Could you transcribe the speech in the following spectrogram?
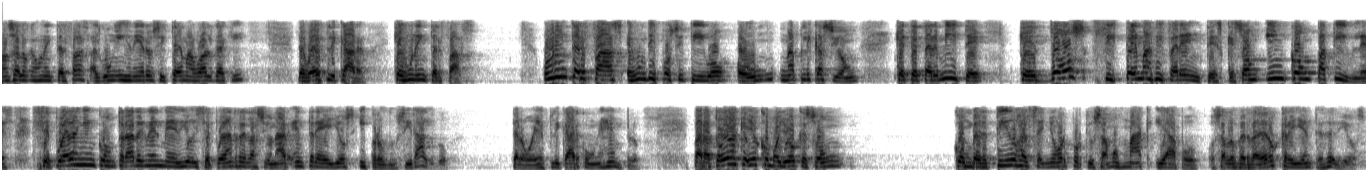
¿Cuántos saben lo que es una interfaz? ¿Algún ingeniero de sistemas o algo aquí? Les voy a explicar qué es una interfaz. Una interfaz es un dispositivo o una aplicación que te permite que dos sistemas diferentes que son incompatibles se puedan encontrar en el medio y se puedan relacionar entre ellos y producir algo. Te lo voy a explicar con un ejemplo. Para todos aquellos como yo que son convertidos al Señor porque usamos Mac y Apple, o sea, los verdaderos creyentes de Dios,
